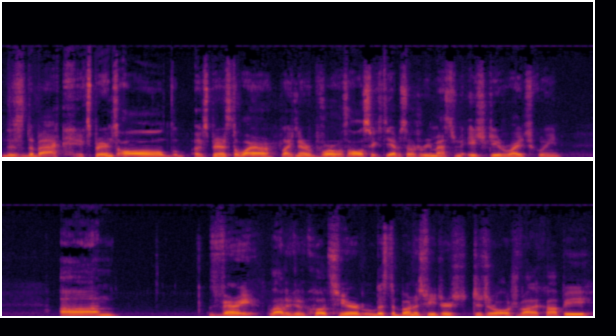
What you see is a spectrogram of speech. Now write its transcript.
This is the back. Experience all experience the wire like never before with all 60 episodes remastered in HD widescreen. Um, it's very a lot of good quotes here. List of bonus features, digital ultraviolet copy,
